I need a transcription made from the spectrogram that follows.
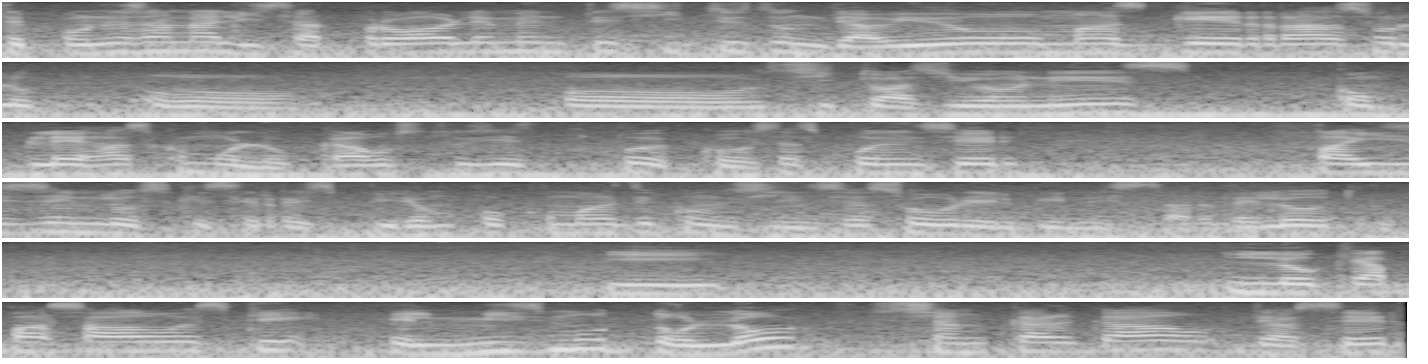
te pones a analizar probablemente sitios donde ha habido más guerras o, lo- situaciones complejas como holocaustos y este tipo de cosas pueden ser países en los que se respira un poco más de conciencia sobre el bienestar del otro. Y lo que ha pasado es que el mismo dolor se ha encargado de hacer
